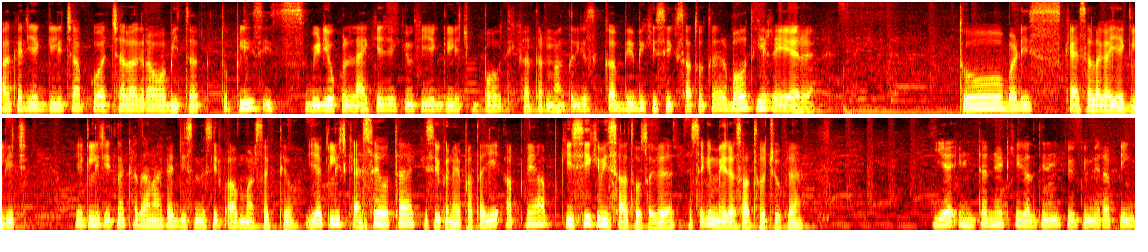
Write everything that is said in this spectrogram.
अगर ये ग्लिच आपको अच्छा लग रहा हो अभी तक तो प्लीज़ इस वीडियो को लाइक कीजिए, क्योंकि ये ग्लिच बहुत ही ख़तरनाक तरीके से कभी भी किसी के साथ होता है और बहुत ही रेयर है। तो बड़ी कैसा लगा ये ग्लिच ये ग्लिच इतना ख़तरनाक है जिसमें सिर्फ़ आप मर सकते हो। यह ग्लिच कैसे होता है, किसी को नहीं पता। ये अपने आप किसी के भी साथ हो सकता है, जैसे कि मेरे साथ हो चुका है। यह इंटरनेट की गलती नहीं, क्योंकि मेरा पिंग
